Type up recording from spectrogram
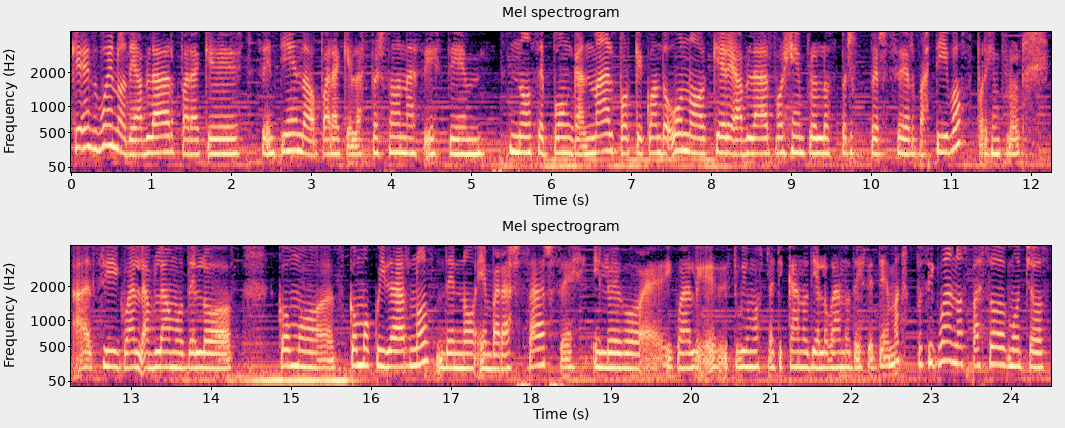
que es bueno de hablar para que se entienda o para que las personas este no se pongan mal porque cuando uno quiere hablar, por ejemplo, los preservativos, por ejemplo, así igual hablamos de los cómo, cómo cuidarnos de no embarazarse y luego eh, igual eh, estuvimos platicando, dialogando de ese tema, pues igual nos pasó muchos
